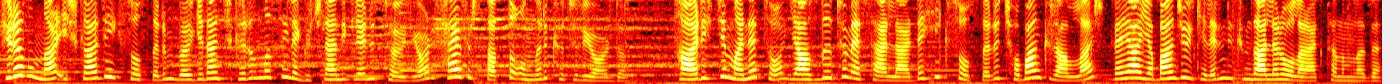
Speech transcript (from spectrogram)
Firavunlar işgalci Hiksosların bölgeden çıkarılmasıyla güçlendiklerini söylüyor, her fırsatta onları kötülüyordu. Tarihçi Maneto yazdığı tüm eserlerde Hiksosları çoban krallar veya yabancı ülkelerin hükümdarları olarak tanımladı.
